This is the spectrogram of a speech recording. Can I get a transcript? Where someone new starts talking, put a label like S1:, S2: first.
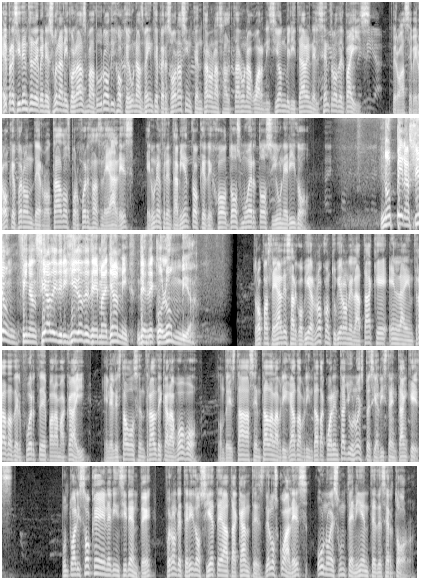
S1: El presidente de Venezuela, Nicolás Maduro, dijo que unas 20 personas intentaron asaltar una guarnición militar en el centro del país, pero aseveró que fueron derrotados por fuerzas leales en un enfrentamiento que dejó dos muertos y un herido.
S2: Una operación financiada y dirigida desde Miami, desde Colombia.
S1: Tropas leales al gobierno contuvieron el ataque en la entrada del fuerte Paramacay, en el estado central de Carabobo, donde está asentada la Brigada Blindada 41 especialista en tanques. Puntualizó que en el incidente fueron detenidos siete atacantes, de los cuales uno es un teniente desertor.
